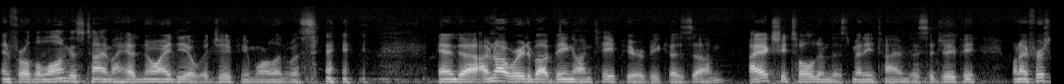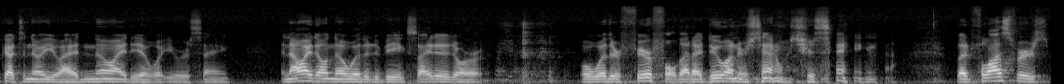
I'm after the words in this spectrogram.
and for the longest time I had no idea what J.P. Moreland was saying. and uh, I'm not worried about being on tape here because um, I actually told him this many times. I said, J.P., when I first got to know you, I had no idea what you were saying. And now I don't know whether to be excited or, or whether fearful that I do understand what you're saying. but philosophers,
